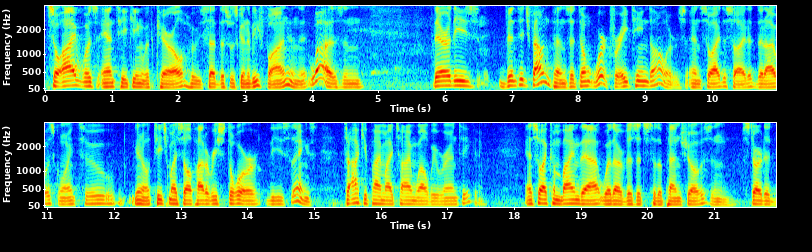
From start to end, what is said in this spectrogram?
so I was antiquing with Karol, who said this was going to be fun, and it was. And there are these vintage fountain pens that don't work for $18. And so I decided that I was going to, you know, teach myself how to restore these things to occupy my time while we were antiquing. And so I combined that with our visits to the pen shows and started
